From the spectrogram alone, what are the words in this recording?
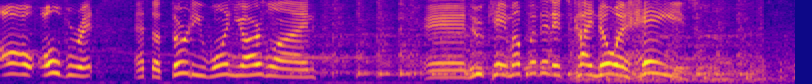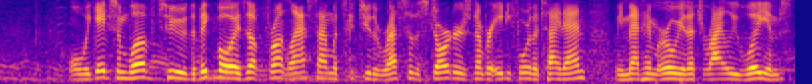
all over it at the 31 yard line. And who came up with it? It's Kainoa Hayes. Well, we gave some love to the big boys up front last time. Let's get you the rest of the starters. Number 84, the tight end. We met him earlier. That's Riley Williams.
